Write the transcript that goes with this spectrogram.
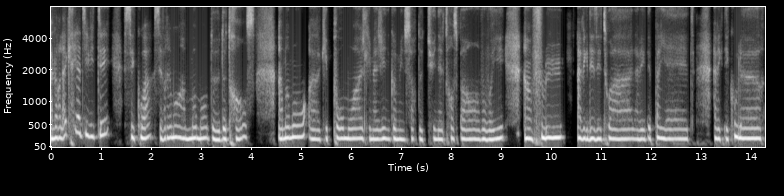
Alors la créativité, c'est quoi? C'est vraiment un moment de, de transe, un moment euh, qui pour moi, je l'imagine comme une sorte de tunnel transparent. Vous voyez un flux avec des étoiles, avec des paillettes, avec des couleurs.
